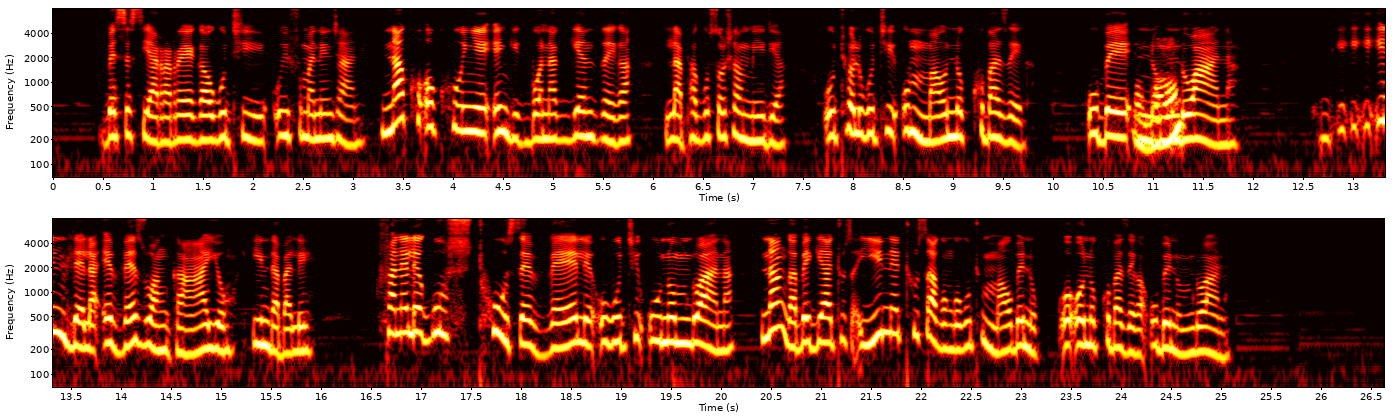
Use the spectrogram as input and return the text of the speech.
bese siyarareka ukuthi uyifumane njani. Nakho okhunye engikubona kuyenzeka lapha ku-social media uthole ukuthi umma unokukhubazeka ube nomntwana. Indlela evezwa ngayo indaba le kufanele kusithuse vele ukuthi unomntwana. Nangabe kuyathusa yini ethusako ngokuthi umma ube no- onokukhubazeka ube nomntwana?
